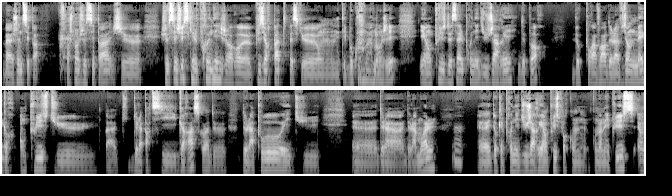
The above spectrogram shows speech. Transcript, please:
Bah, je ne sais pas. Franchement, je sais pas. Je je sais juste qu'elle prenait genre euh, plusieurs pâtes parce que on était beaucoup à manger et en plus de ça, elle prenait du jarret de porc. Donc pour avoir de la viande maigre en plus du bah, de la partie grasse quoi, de de la peau et du de la de la moelle. Mm. Euh, donc elle prenait du jarret en plus pour qu'on qu'on en ait plus. Et on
